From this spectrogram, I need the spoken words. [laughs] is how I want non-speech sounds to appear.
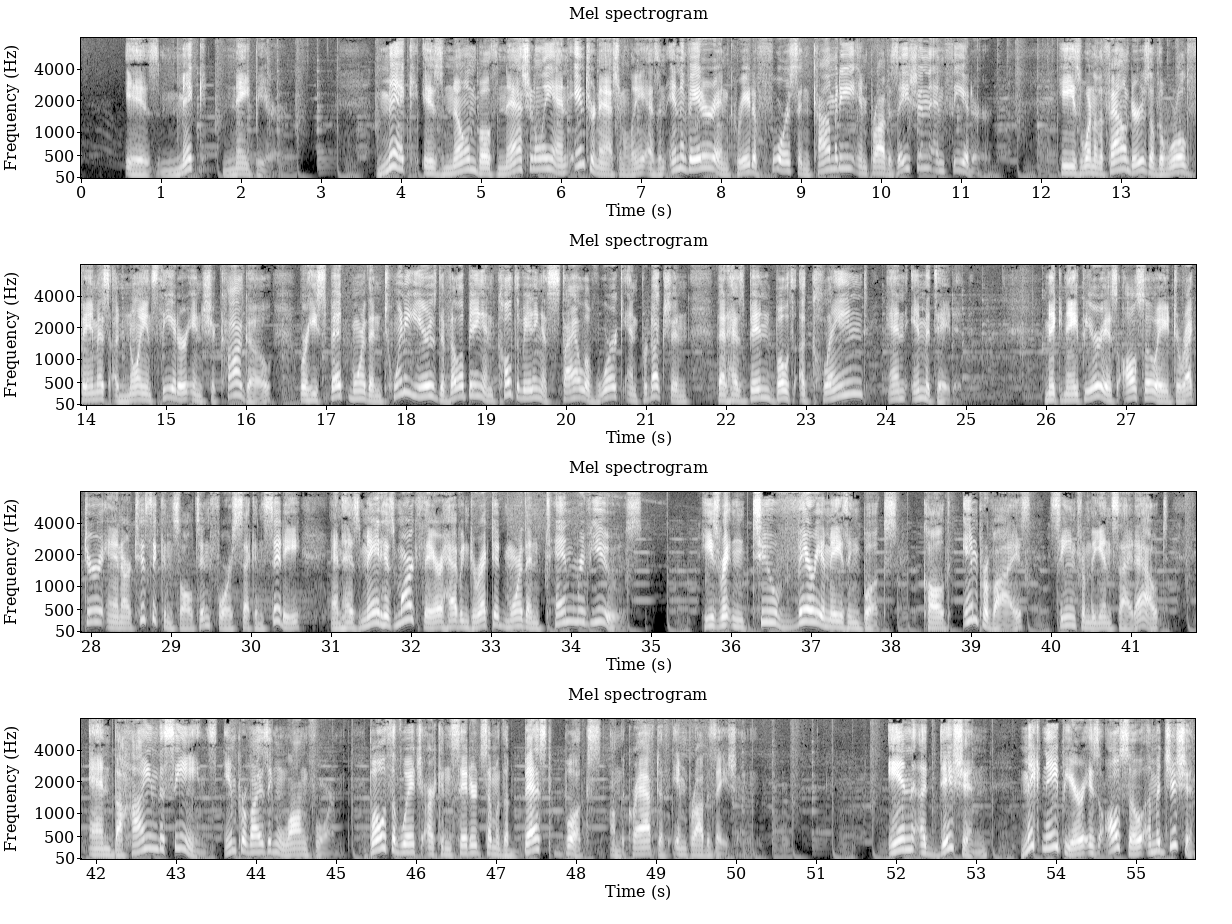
is Mick Napier. Mick is known both nationally and internationally as an innovator and creative force in comedy, improvisation, and theater. He's one of the founders of the world famous Annoyance Theater in Chicago, where he spent more than 20 years developing and cultivating a style of work and production that has been both acclaimed and imitated. Mick Napier is also a director and artistic consultant for Second City and has made his mark there, having directed more than 10 revues. He's written two very amazing books called Improvise, Scene from the Inside Out, and Behind the Scenes Improvising Longform, both of which are considered some of the best books on the craft of improvisation. In addition, Mick Napier is also a magician.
